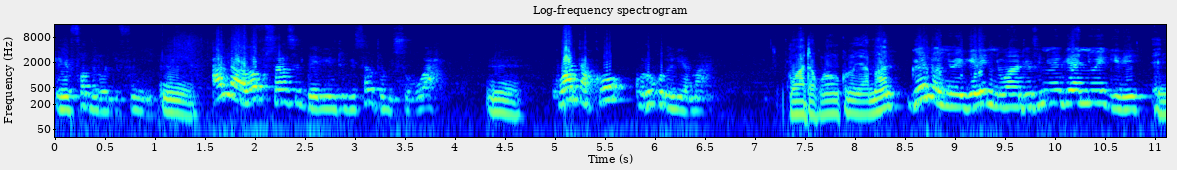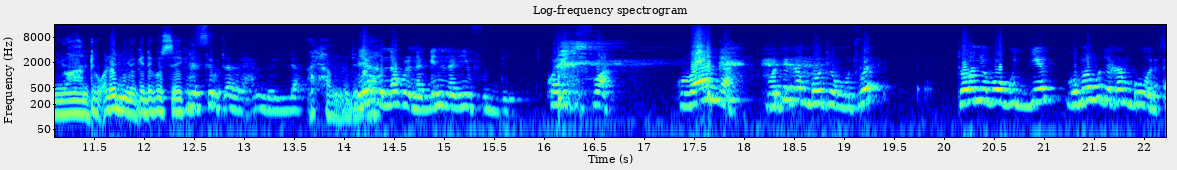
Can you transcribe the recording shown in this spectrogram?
efadula ogifunye. Mm. allah aba akusansidde ebintu bisatu bisobwa Mm. kwatako ku rukunu lyamaani kwata kuno yamaani genda onywegere enywanto etunywegera nywegere. Enywanto wali oginyogeddeko seeka alhamdulillah. Naye alhamdulillah ku lunaku lwe nagenda nali nfudde. Kwali kufa kubanga bwoteeka mu booti omutwe tonya oba ogugye gomala guteeka mu booti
